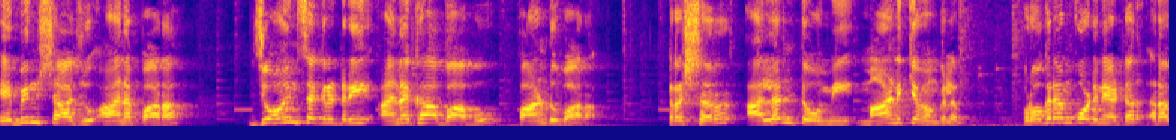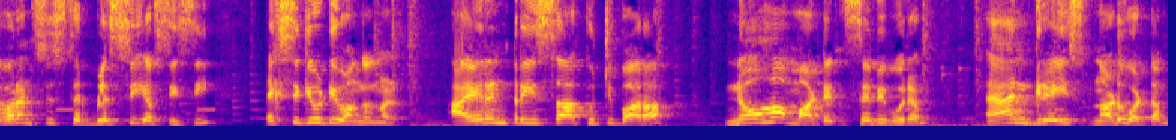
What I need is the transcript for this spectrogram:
Ebin Shaju Anappara joint secretary Anagha Babu Panduppara treasurer Alan Tomy Manikyamangalam programme coordinator reverend sister Blessy F C C executive അംഗങ്ങൾ ഐറൻ ട്രീസ കുറ്റിപ്പാറ നോഹ മാർട്ടിൻ സെബിപുരം ആൻ ഗ്രേസ് നടുവട്ടം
